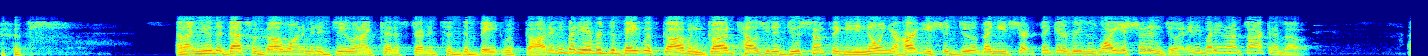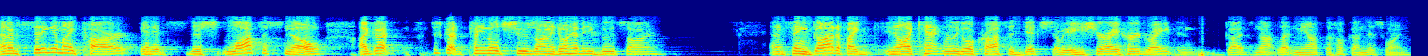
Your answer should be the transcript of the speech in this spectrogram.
and I knew that that's what God wanted me to do, and I kind of started to debate with God. Anybody ever debate with God when God tells you to do something and you know in your heart you should do it, but then you start thinking of reasons why you shouldn't do it? Anybody know what I'm talking about? And I'm sitting in my car, and it's there's lots of snow. I got just got plain old shoes on. I don't have any boots on. And I'm saying, God, if I, you know, I can't really go across the ditch. I mean, are you sure I heard right? And God's not letting me off the hook on this one.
